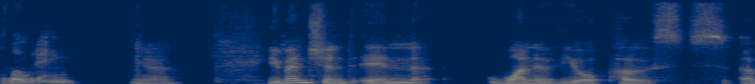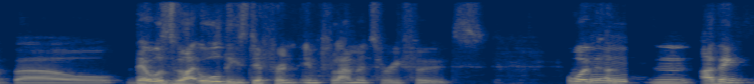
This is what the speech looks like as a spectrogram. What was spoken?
bloating yeah you mentioned in one of your posts about there was like all these different inflammatory foods. Well, mm. mm. I think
